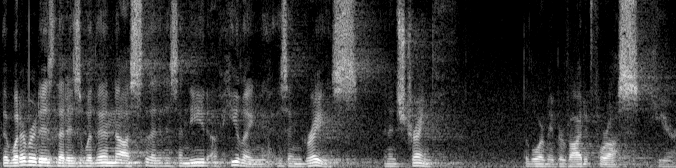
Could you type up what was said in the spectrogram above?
that whatever it is that is within us that is in need of healing is in grace and in strength, the Lord may provide it for us here.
